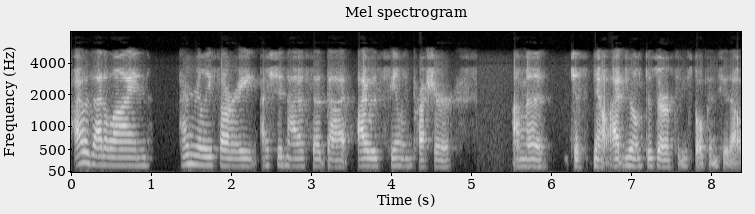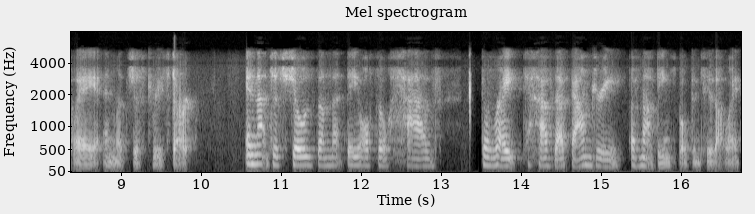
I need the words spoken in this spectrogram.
I was out of line. I'm really sorry. I should not have said that. I was feeling pressure. I'm going to just, you know, I, you don't deserve to be spoken to that way, and let's just restart. And that just shows them that they also have the right to have that boundary of not being spoken to that way.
